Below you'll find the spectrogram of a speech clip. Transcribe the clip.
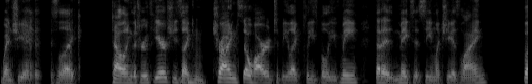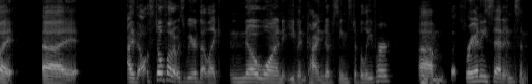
when she is like telling the truth here. She's like Mhm. trying so hard to be like, please believe me, that it makes it seem like she is lying. But uh I still thought it was weird that like no one even kind of seems to believe her. Um, but Franny said in some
